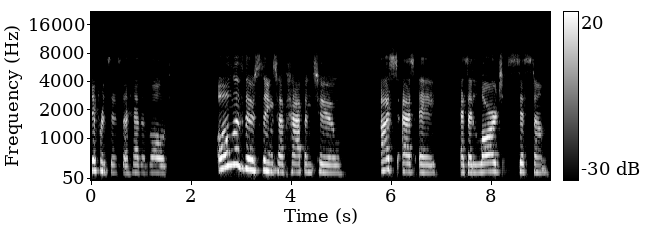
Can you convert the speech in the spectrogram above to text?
differences that have evolved. All of those things have happened to us as a as a large system,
